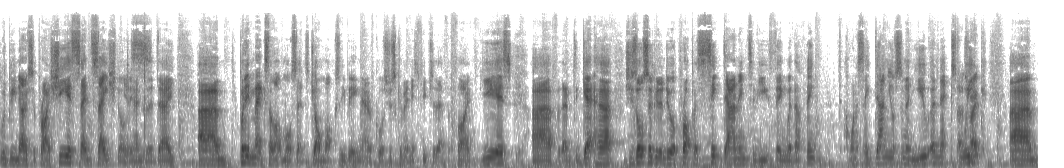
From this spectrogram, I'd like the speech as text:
would be no surprise. She is sensational at the end of the day. Um, but it makes a lot more sense. Jon Moxley being there, of course, just committing his future there for five years uh, for them to get her. She's also going to do a proper sit down interview thing with, I think, I want to say Danielson and Utah next That's week. Um,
